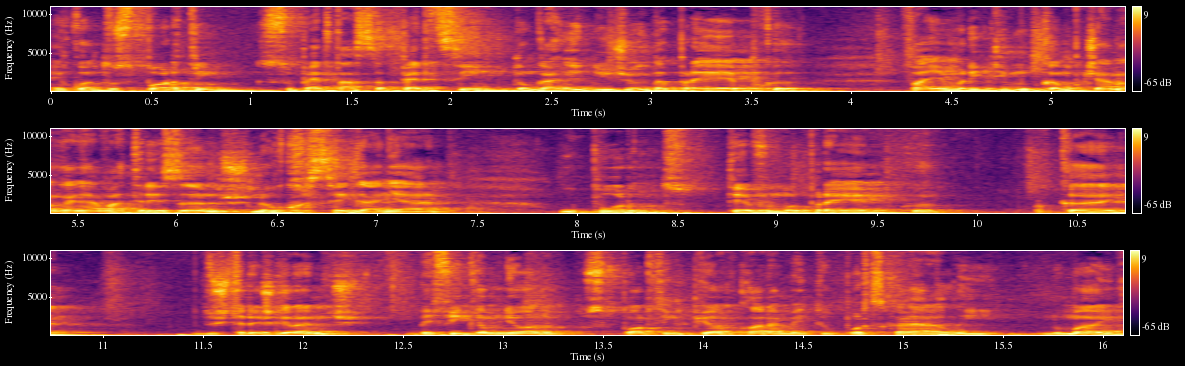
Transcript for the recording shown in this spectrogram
Enquanto o Sporting, Supertaça perde 5, não ganha nenhum jogo da pré-época, vai a Marítimo, um campo que já não ganhava há 3 anos, não consegue ganhar. O Porto teve uma pré-época, ok, dos três grandes, Benfica melhor, Sporting pior, claramente o Porto se calhar ali no meio,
